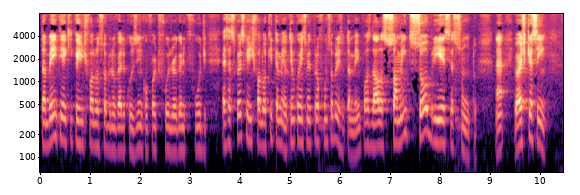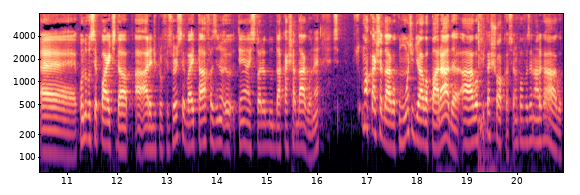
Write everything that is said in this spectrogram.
Também tem aqui que a gente falou sobre no Velho Cozinha, Comfort Food, Organic Food. Essas coisas que a gente falou aqui também, eu tenho conhecimento profundo sobre isso. Eu também posso dar aula somente sobre esse assunto. Né? Eu acho que assim, é, quando você parte da área de professor, você vai estar fazendo. eu- tem a história do- da caixa d'água, né? Uma caixa d'água com um monte de água parada, a água fica choca. Você não pode fazer nada com a água.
